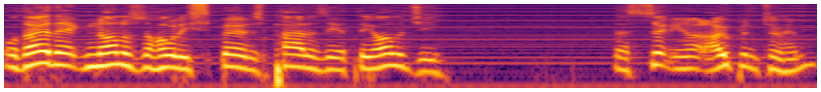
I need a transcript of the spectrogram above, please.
although they acknowledge the Holy Spirit as part of their theology, they're certainly not open to him.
